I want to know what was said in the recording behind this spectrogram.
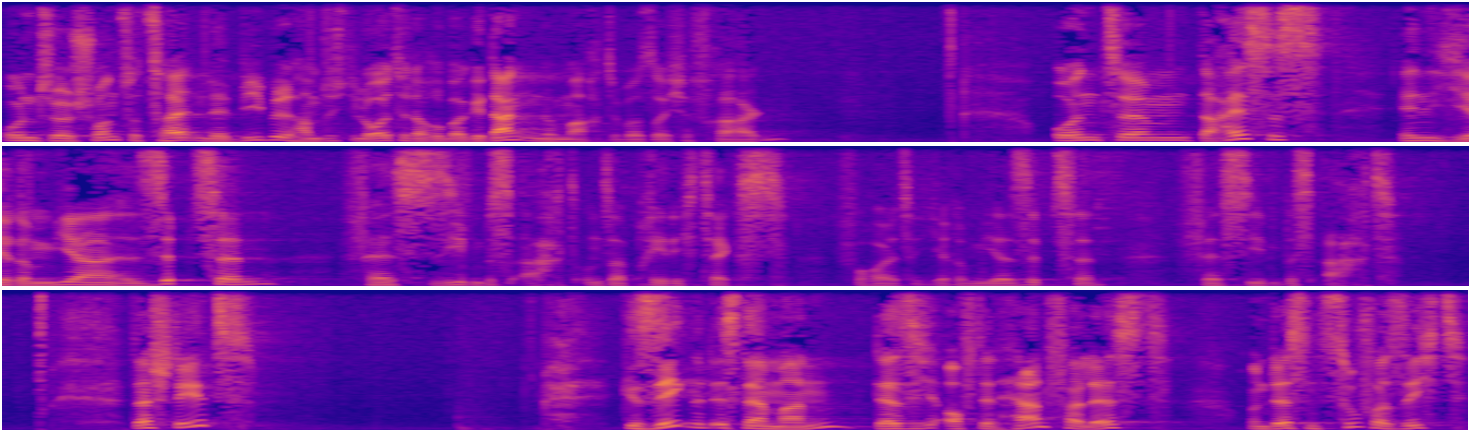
und äh, schon zu Zeiten der Bibel haben sich die Leute darüber Gedanken gemacht, über solche Fragen. Und ähm, da heißt es in Jeremia 17, Vers 7 bis 8, unser Predigtext für heute, Jeremia 17, Vers 7 bis 8. Da steht, Gesegnet ist der Mann, der sich auf den Herrn verlässt und dessen Zuversicht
